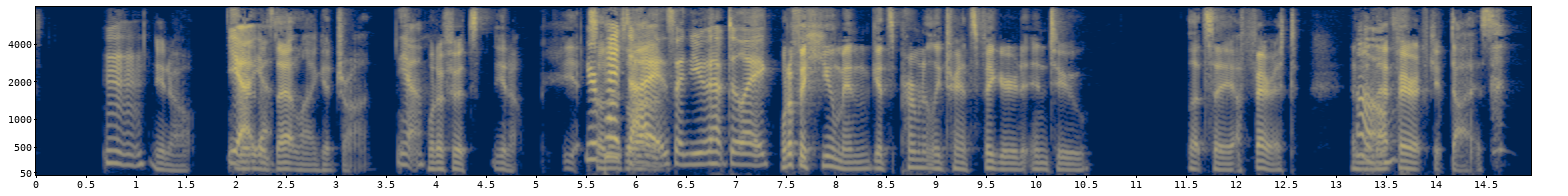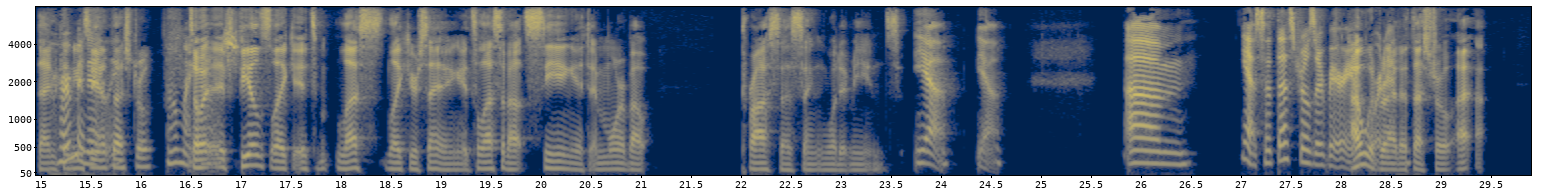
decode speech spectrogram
Mm. You know, yeah, where yeah, does that line get drawn? yeah. What if it's you know, yeah, Your so pet lot of- dies, and you have to like, What if a human gets permanently transfigured into, let's say, a ferret, and then that Oh. ferret dies? Then can you see a Permanently. thestral? oh my so it, it feels like it's less like you're saying. It's less about seeing it and more about processing what it means. Yeah, yeah. Um, yeah. So thestrals are very. I would ride a thestral. I, I-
